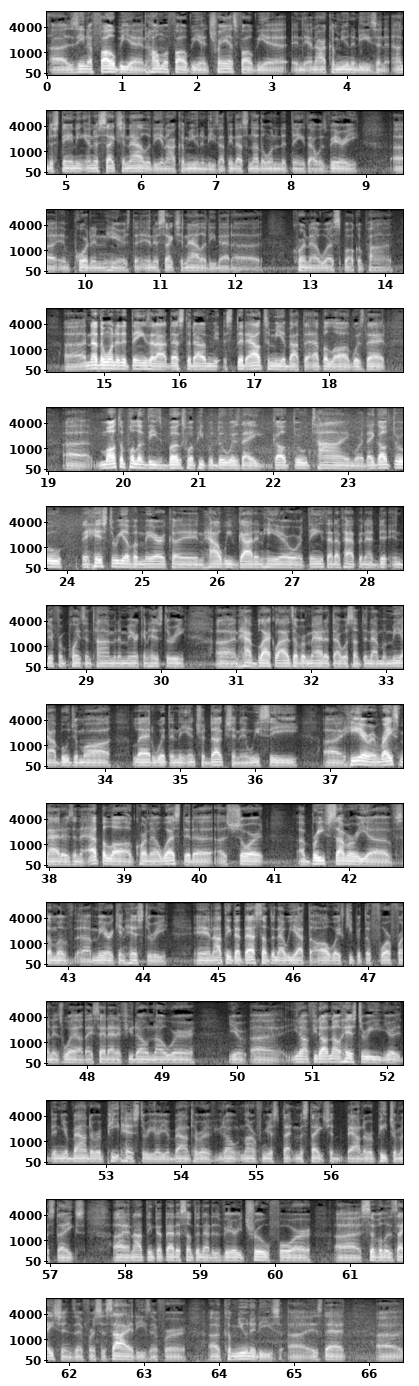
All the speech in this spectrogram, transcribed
uh, xenophobia and homophobia and transphobia in, in our communities, and understanding intersectionality in our communities. I think that's another one of the things that was very uh, important here is the intersectionality that uh, Cornel West spoke upon. Uh, another one of the things that I, that stood out stood out to me about the epilogue was that uh, multiple of these books, what people do is they go through time or they go through the history of America and how we've gotten here, or things that have happened at di- in different points in time in American history, uh, and have Black Lives Ever Mattered. That was something that Mumia Abu Jamal led with in the introduction, and we see uh, here in Race Matters in the epilogue, Cornel West did a, a short, a brief summary of some of American history and I think that that's something that we have to always keep at the forefront as well. They say that if you don't know where you're, uh, you know, if you don't know history, you're then you're bound to repeat history, or you're bound to if you don't learn from your mistakes, you're bound to repeat your mistakes. Uh, and I think that that is something that is very true for uh, civilizations and for societies and for uh, communities. Uh, is that uh,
